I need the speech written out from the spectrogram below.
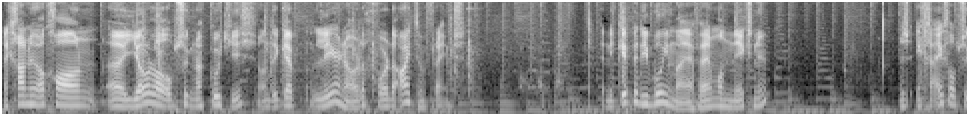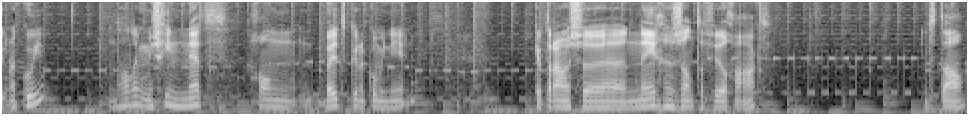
Ik ga nu ook gewoon eh, YOLO op zoek naar koetjes. Want ik heb leer nodig voor de itemframes. En die kippen die boeien mij even helemaal niks nu. Dus ik ga even op zoek naar koeien. Dan had ik misschien net gewoon beter kunnen combineren. Ik heb trouwens uh, 9 zand te veel gehakt. In totaal.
